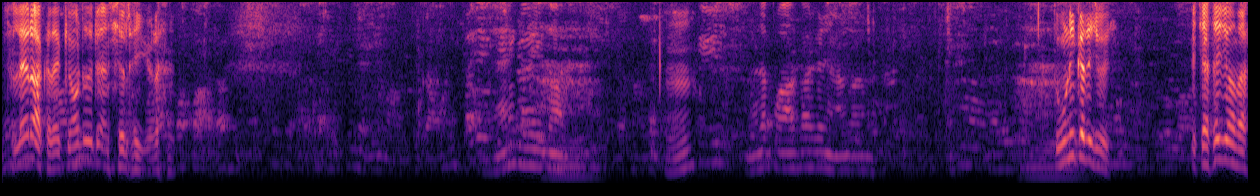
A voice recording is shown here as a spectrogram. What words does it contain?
ਥੱਲੇ ਰੱਖ ਦੇ ਕਿਉਂ ਤੂੰ ਟੈਨਸ਼ਨ ਲਈ ਕਿਹੜਾ ਤੂੰ ਨਹੀਂ ਕਦੇ ਚੋਈ ਇਹ ਚਾਚਾ ਜੀ ਆਉਂਦਾ?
